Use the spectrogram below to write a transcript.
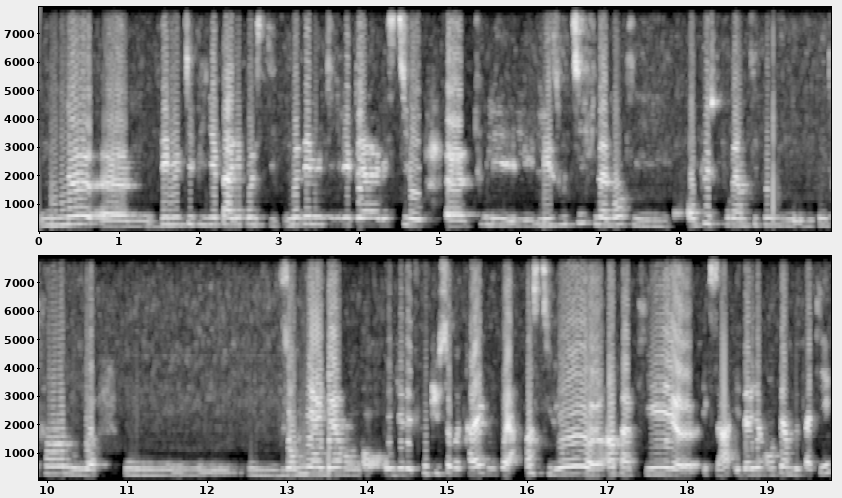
ne euh, démultipliez pas les post-it, ne démultipliez pas les stylos, euh, tous les, les, outils finalement qui, en plus, pourraient un petit peu vous, contraindre ou, vous emmener ailleurs au lieu d'être focus sur votre travail. Donc voilà, un stylo, euh, un papier, et ça. Et d'ailleurs, en termes de papier,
